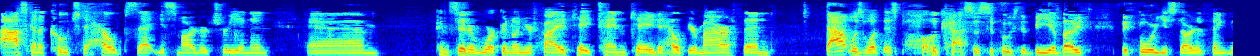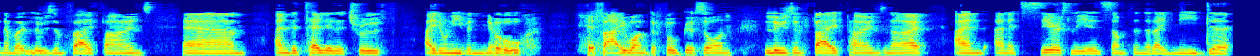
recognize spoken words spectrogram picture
asking a coach to help set you smarter training. Um, consider working on your 5K, 10K to help your marathon. That was what this podcast was supposed to be about before you started thinking about losing five pounds. Um, and to tell you the truth, I don't even know if I want to focus on losing five pounds now. And, and it seriously is something that I need to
